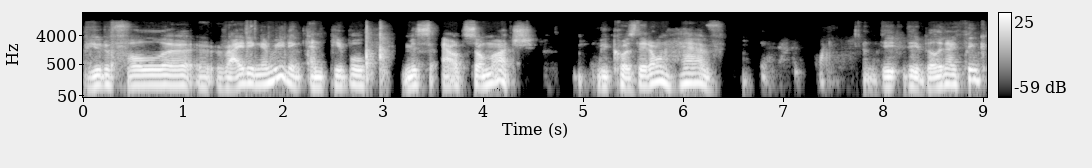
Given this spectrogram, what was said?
beautiful uh, writing and reading, and people miss out so much because they don't have the, the ability. I think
